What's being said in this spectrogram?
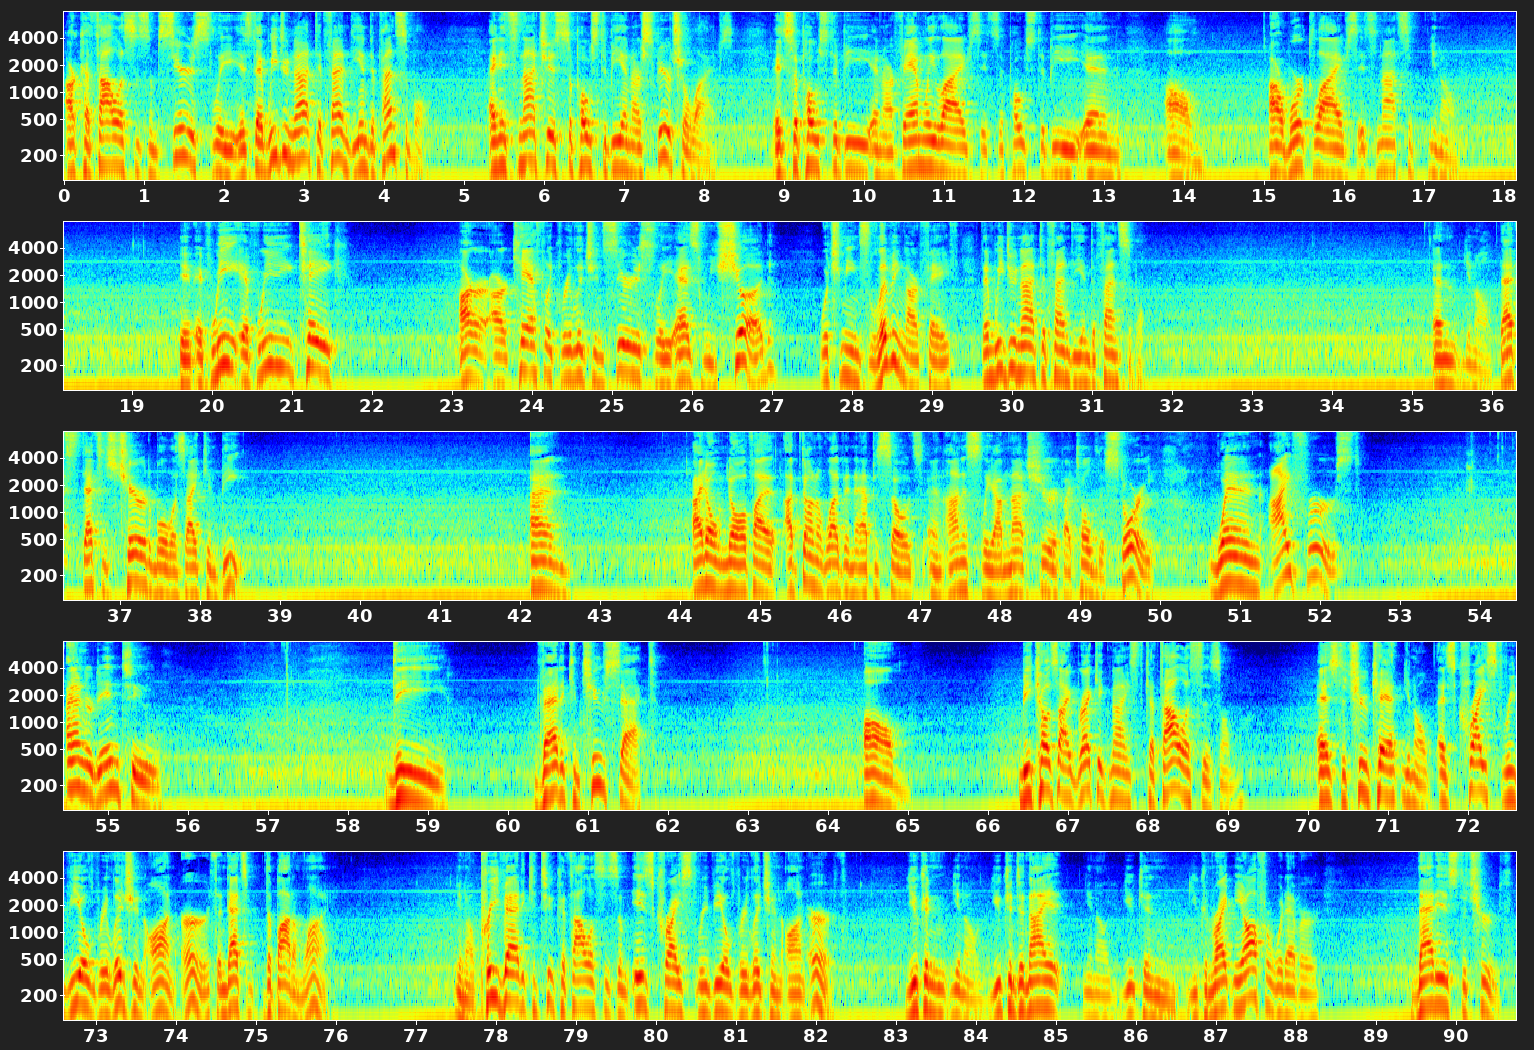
our Catholicism seriously, is that we do not defend the indefensible. And it's not just supposed to be in our spiritual lives, it's supposed to be in our family lives, it's supposed to be in um, our work lives. It's not, you know, if, if we if we take our our Catholic religion seriously as we should, which means living our faith, then we do not defend the indefensible. And you know, that's that's as charitable as I can be. And I don't know if I I've done 11 episodes and honestly I'm not sure if I told this story when I first entered into the Vatican II sect um because I recognized Catholicism as the true cat, you know, as Christ revealed religion on earth, and that's the bottom line. You know, pre Vatican II Catholicism is Christ revealed religion on earth. You can, you know, you can deny it, you know, you can you can write me off or whatever. That is the truth.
